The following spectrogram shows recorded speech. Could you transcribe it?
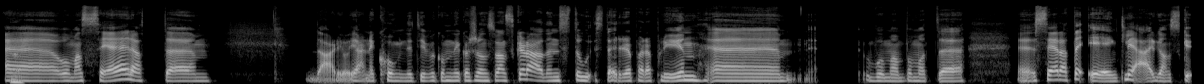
Ja. og man ser at eh, da er det jo gjerne kognitive kommunikasjonsvansker, da, den større paraplyen, eh, hvor man på en måte eh, ser at det egentlig er ganske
